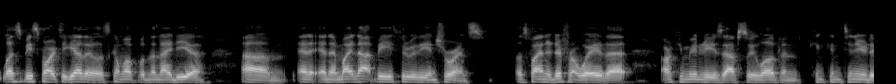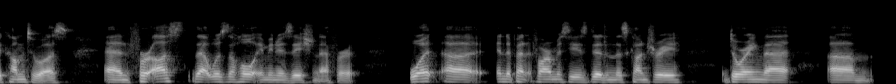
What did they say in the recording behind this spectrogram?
let's be smart together. Let's come up with an idea. Um, and, and it might not be through the insurance let's find a different way that our communities absolutely love and can continue to come to us. And for us, that was the whole immunization effort. What uh, independent pharmacies did in this country during that, um,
